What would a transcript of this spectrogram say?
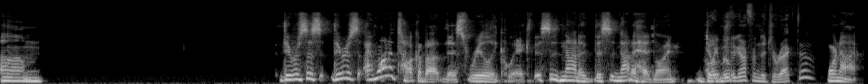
Um, there was this. There was. I want to talk about this really quick. This is not a. This is not a headline. Are we Don't. moving on from the Directo? we're not.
